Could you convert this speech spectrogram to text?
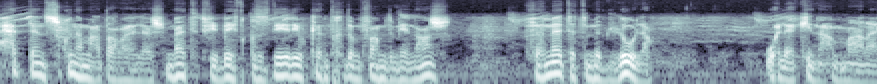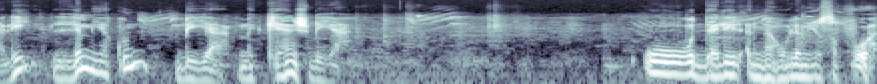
حتى نسكنها ما عطاوهالاش ماتت في بيت قصديري وكانت تخدم femme de ménage فماتت مذلولة. ولكن عمار علي لم يكن بياع ما كانش بياع والدليل أنه لم يصفوه.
